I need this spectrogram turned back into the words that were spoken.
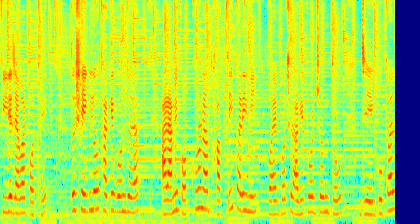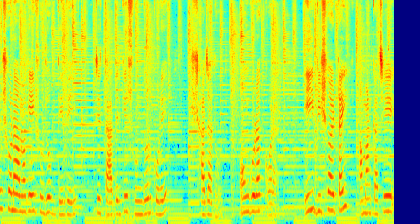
ফিরে যাওয়ার পথে। তো সেইগুলোও থাকে বন্ধুরা। আর আমি কখনো না ভাবতেই পারিনি কয়েক বছর আগে পর্যন্ত যে গোপাল সোনা আমাকে এই সুযোগ দেবে যে তাদেরকে সুন্দর করে সাজানো অঙ্গরাগ করার। এই বিষয়টাই আমার কাছে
